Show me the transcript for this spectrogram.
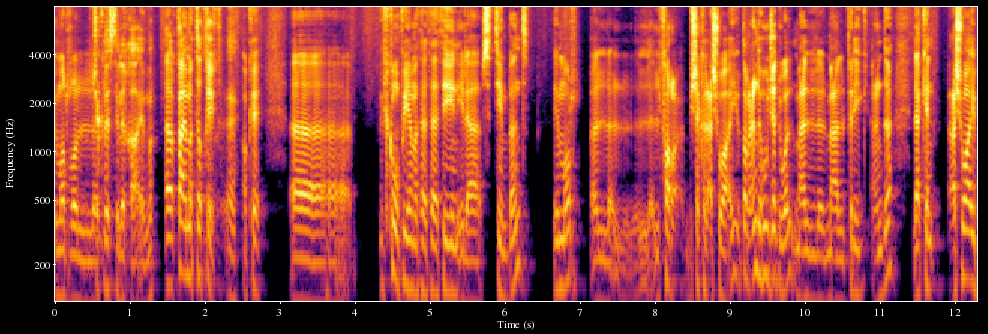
يمر checklist اللي قائمة آه، قائمة تدقيق إيه. okay آه، يكون فيها مثلا 30 إلى 60 بند يمر ال- ال- الفرع بشكل عشوائي. طبعا عنده هو جدول مع مع الفريق عنده لكن عشوائي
